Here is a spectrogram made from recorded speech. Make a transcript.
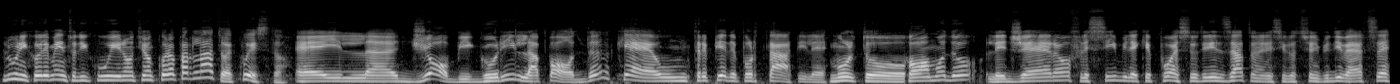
L'unico elemento di cui non ti ho ancora parlato è questo, è il eh, Joby Gorilla Pod che è un treppiede portatile molto comodo, leggero, flessibile che può essere utilizzato nelle situazioni più diverse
